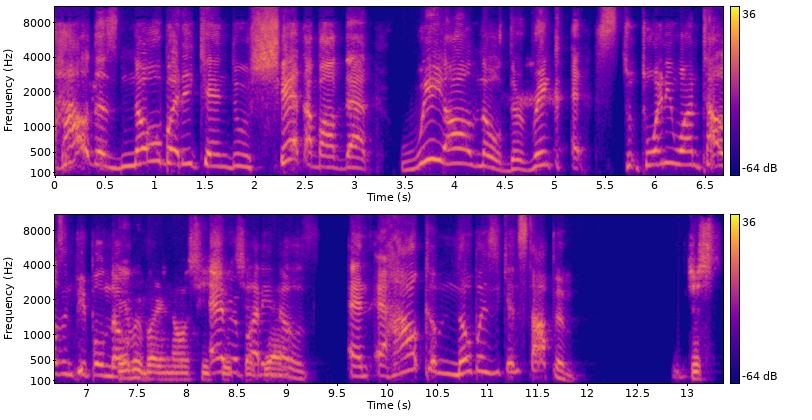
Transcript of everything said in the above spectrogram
how does nobody can do shit about that? We all know the rink eh, 21,000 people know. Everybody knows he everybody it, yeah. knows. And how come nobody can stop him? Just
